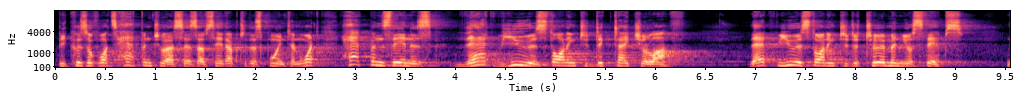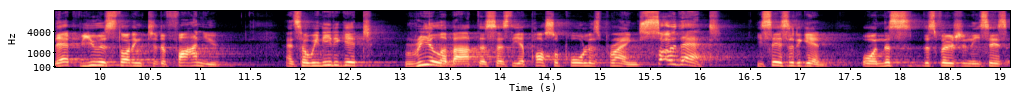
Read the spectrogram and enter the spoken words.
because of what's happened to us, as I've said up to this point. And what happens then is that view is starting to dictate your life. That view is starting to determine your steps. That view is starting to define you. And so we need to get real about this as the Apostle Paul is praying, so that, he says it again, or in this, this version, he says,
